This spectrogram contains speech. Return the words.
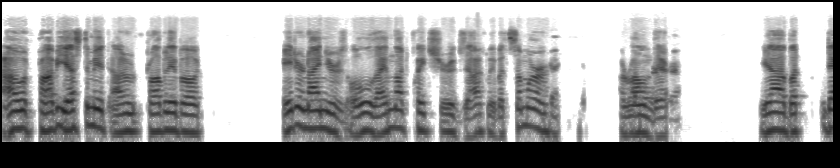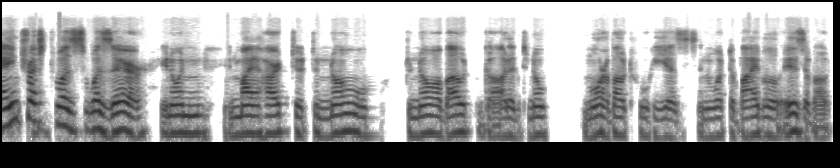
I would probably estimate I'm probably about eight or nine years old. I'm not quite sure exactly, but somewhere Okay. around there. Yeah, but the interest was was there, you know, in in my heart to to know to know about God and to know more about who He is and what the Bible is about.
